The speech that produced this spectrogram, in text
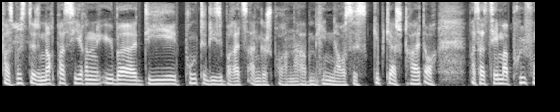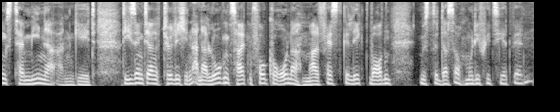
Was müsste denn noch passieren über die Punkte, die Sie bereits angesprochen haben, hinaus? Es gibt ja Streit auch, was das Thema Prüfungstermine angeht. Die sind ja natürlich in analogen Zeiten vor Corona mal festgelegt worden. Müsste das auch modifiziert werden?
